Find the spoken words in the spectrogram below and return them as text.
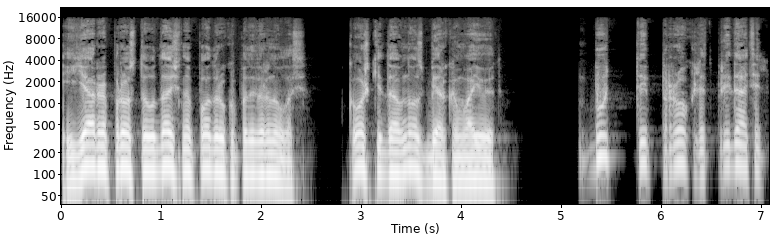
И Яра просто удачно под руку подвернулась. Кошки давно с Берком воюют. «Будь ты проклят, предатель!»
